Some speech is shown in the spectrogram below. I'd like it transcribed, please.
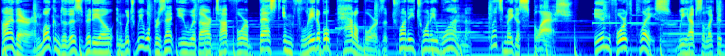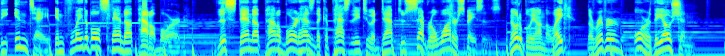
Hi there, and welcome to this video in which we will present you with our top 4 best inflatable paddleboards of 2021. Let's make a splash. In fourth place, we have selected the Intey Inflatable Stand-Up Paddleboard. This stand-up paddleboard has the capacity to adapt to several water spaces, notably on the lake, the river, or the ocean.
